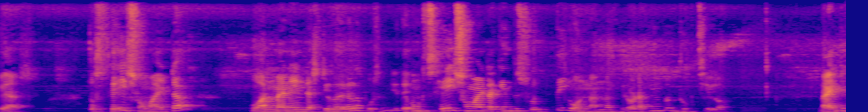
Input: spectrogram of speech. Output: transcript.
pair. তো সেই সময়টা ওয়ান ম্যান ইন্ডাস্ট্রি হয়ে গেল প্রসেনজিৎ এবং সেই সময়টা কিন্তু সত্যিই অন্যান্য হিরোটা কিন্তু ঢুকছিল নাইনটি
